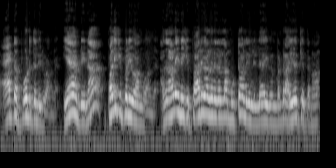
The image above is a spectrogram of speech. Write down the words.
ஆட்டை போட்டு தள்ளிடுவாங்க. ஏன் அப்படின்னா பழிக்கு பழி வாங்குவாங்க. அதனால் இன்றைக்கி பார்வையாளர்கள்லாம் முட்டாள்கள் இல்லை. இவன் பண்ணுற அயோக்கியத்தனம்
